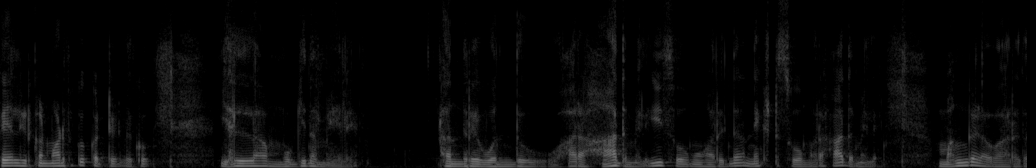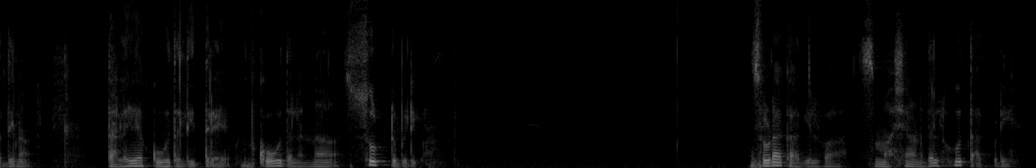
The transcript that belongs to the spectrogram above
ಕೈಯಲ್ಲಿ ಇಟ್ಕೊಂಡು ಮಾಡಬೇಕು, ಕಟ್ಟಿಡಬೇಕು. ಎಲ್ಲ ಮುಗಿದ ಮೇಲೆ, ಅಂದರೆ ಒಂದು ವಾರ ಆದ ಮೇಲೆ, ಈ ಸೋಮವಾರದಿಂದ ನೆಕ್ಸ್ಟ್ ಸೋಮವಾರ ಆದ ಮೇಲೆ, ಮಂಗಳವಾರದ ದಿನ ತಲೆಯ ಕೂದಲಿದ್ದರೆ ಕೂದಲನ್ನು ಸುಟ್ಟು ಬಿಡಿ ಸುಡೋಕ್ಕಾಗಿಲ್ವಾ? ಸ್ಮಶಾನದಲ್ಲಿ ಹೂತಾಕ್ಬಿಡಿ.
